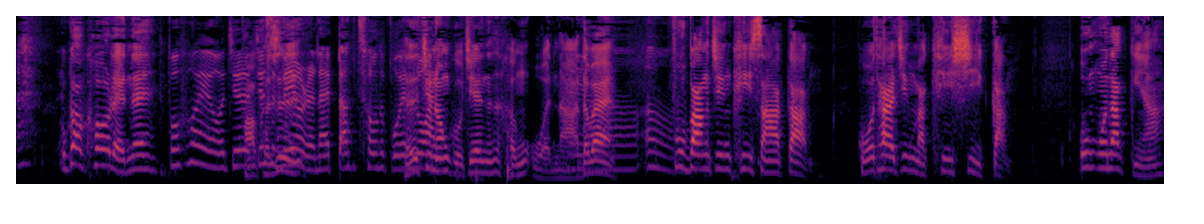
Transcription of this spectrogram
我够可怜呢。不会，我觉得就是没有人来当冲都不会。可是金融股今天是很稳啊，对不对？嗯，富邦金 K 三杠，国泰金嘛 K 四杠，稳稳啊行，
